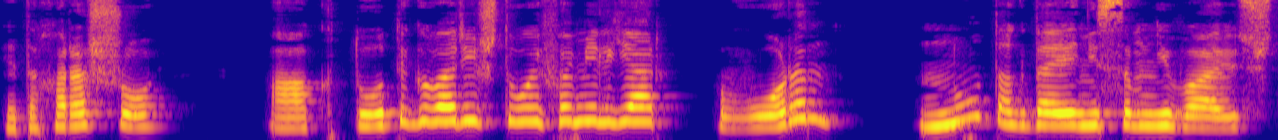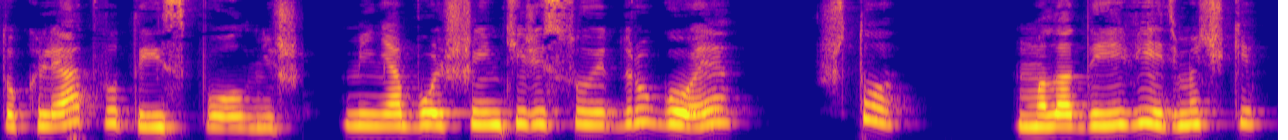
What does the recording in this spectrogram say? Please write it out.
«Это хорошо. А кто, ты говоришь, твой фамильяр? Ворон? Ну, тогда я не сомневаюсь, что клятву ты исполнишь. Меня больше интересует другое». «Что?» «Молодые ведьмочки.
